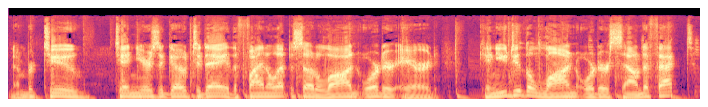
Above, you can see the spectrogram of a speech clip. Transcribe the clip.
Number two, 10 years ago today, the final episode of Law and Order aired. Can you do the Law and Order sound effect?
